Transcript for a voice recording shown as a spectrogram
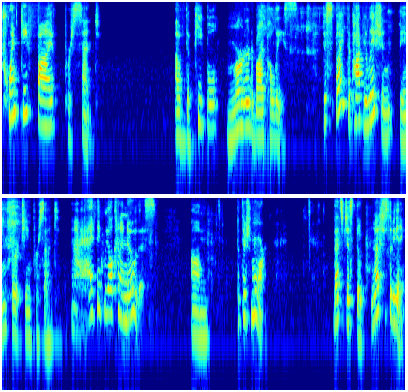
25% of the people murdered by police, despite the population being 13%. And I, think we all kind of know this. Um, but there's more that's just the that's just the beginning.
